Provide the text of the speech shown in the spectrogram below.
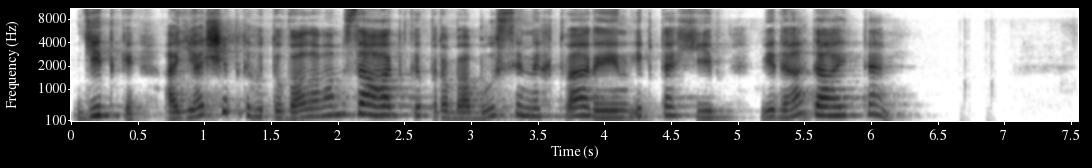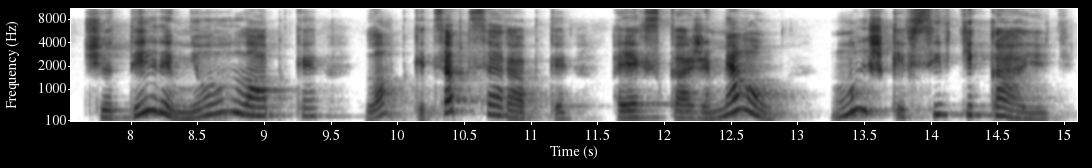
Дітки, а я ще приготувала вам загадки про бабусиних тварин і птахів. Відгадайте. Чотири в нього лапки, лапки цап-царапки, а як скаже мяу, мишки всі втікають.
